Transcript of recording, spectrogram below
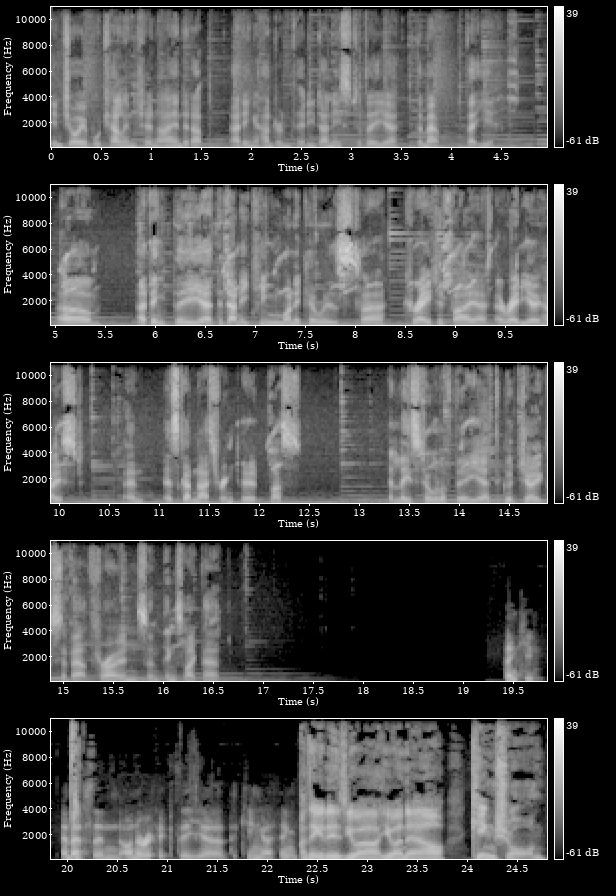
enjoyable challenge. And I ended up adding 130 dunnies to the uh, the map that year. Um, I think the uh, the Dunny King moniker was uh, created by a, a, radio host, and it's got a nice ring to it. Plus, it leads to all of the uh, the good jokes about thrones and things like that. Thank you. And that's an honorific, the uh, the king, I think. I think it is. You are you are now King Sean,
